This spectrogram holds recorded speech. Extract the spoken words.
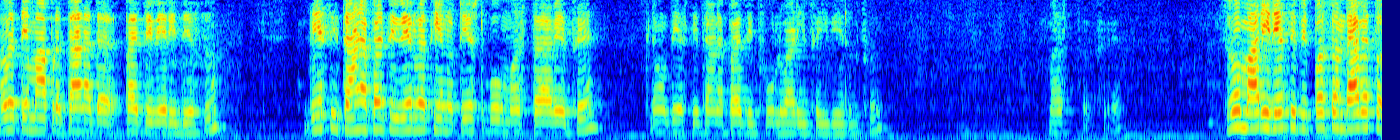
હવે તેમાં આપણે ધાણા ભાજી વેરી દઈશું દેશી ધાણા ભાજી વેરવાથી એનો ટેસ્ટ બહુ મસ્ત આવે છે. એટલે હું દેશી ધાણા ભાજી ફૂલવાળી છે એ વેરું છું. મસ્ત છે. જો મારી રેસીપી પસંદ આવે તો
